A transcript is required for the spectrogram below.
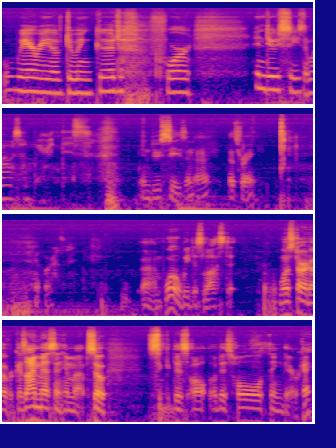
weary of doing good, for in due season. Wow, I sound weird in this. In due season. Uh-huh. That's right. Um, whoa, we just lost it. We'll start over because I'm messing him up. So, this all this whole thing there, okay?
